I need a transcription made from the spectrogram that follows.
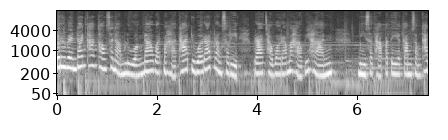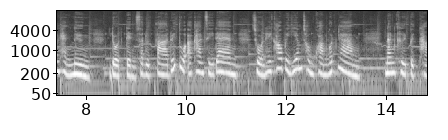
บริเวณด้านข้างท้องสนามหลวง หน้าวัดมหาธาตุยุวราชรังสฤษราชวรมหาวิหาร มีสถาปัตยกรรมสำคัญแห่งหนึ่ง โดดเด่นสะดุดตาด้วยตัวอาคารสีแดง ชวนให้เข้าไปเยี่ยมชมความงดงาม นั่นคือตึกถา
